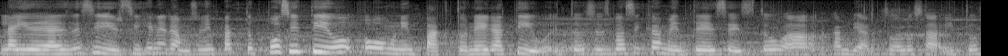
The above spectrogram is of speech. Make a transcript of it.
La idea es decidir si generamos un impacto positivo o un impacto negativo. Entonces, básicamente es esto, va a cambiar todos los hábitos.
